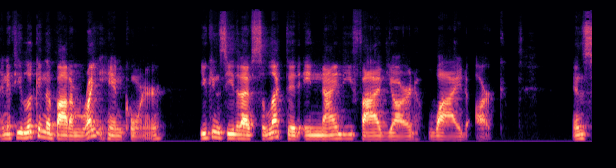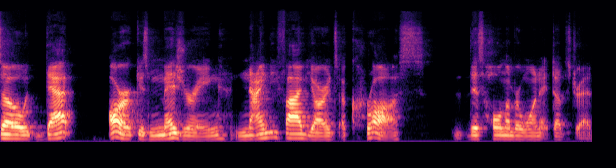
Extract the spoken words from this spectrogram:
And if you look in the bottom right hand corner, you can see that I've selected a 95 yard wide arc. And so that arc is measuring 95 yards across this hole number one at Dubsdread.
